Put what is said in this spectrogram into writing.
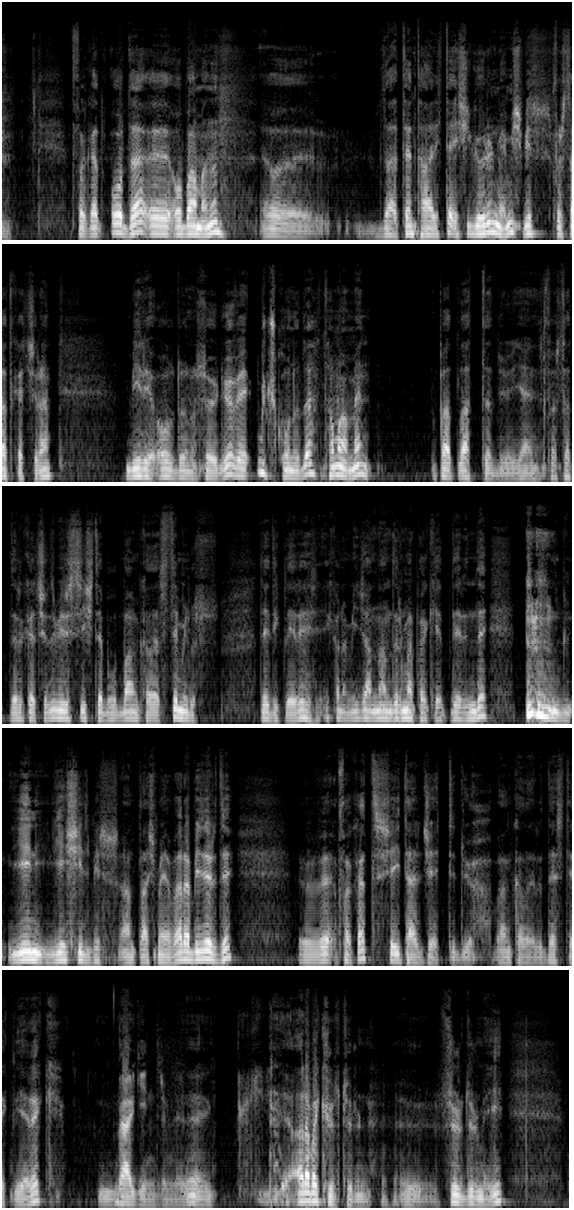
Fakat o da e, Obama'nın zaten tarihte eşi görülmemiş bir fırsat kaçıran biri olduğunu söylüyor ve üç konuda tamamen patlattı diyor. Yani fırsatları kaçırdı. Birisi işte bu bankalar stimulus dedikleri ekonomiyi canlandırma paketlerinde yeni yeşil bir antlaşmaya varabilirdi. Ve fakat şeyi tercih etti diyor. Bankaları destekleyerek vergi indirimleri e, araba kültürünü e, sürdürmeyi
